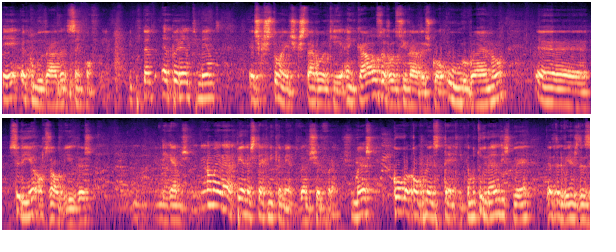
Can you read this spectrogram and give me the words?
é acomodada sem conflito. E, portanto, aparentemente, as questões que estavam aqui em causa, relacionadas com o urbano, eh, seriam resolvidas, digamos, não era apenas tecnicamente, vamos ser francos, mas com uma componente técnica muito grande, isto é, através das,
